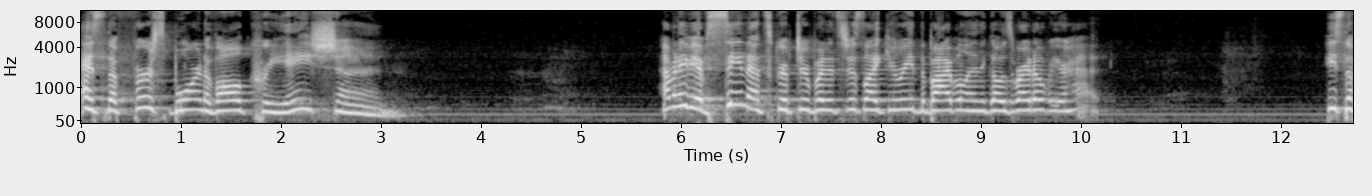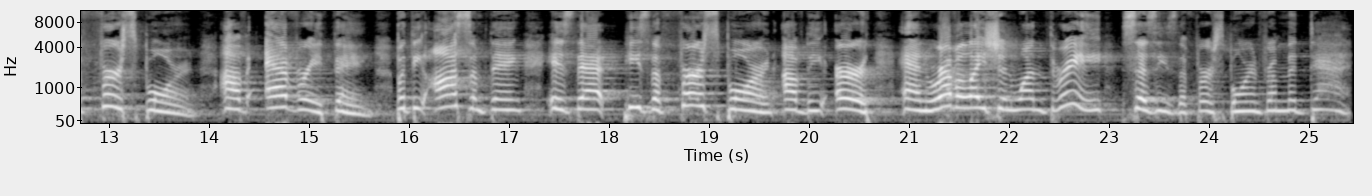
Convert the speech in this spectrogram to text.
as the firstborn of all creation. How many of you have seen that scripture but it's just like you read the Bible and it goes right over your head? He's the firstborn of everything. But the awesome thing is that he's the firstborn of the earth. And Revelation 1 3 says he's the firstborn from the dead.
